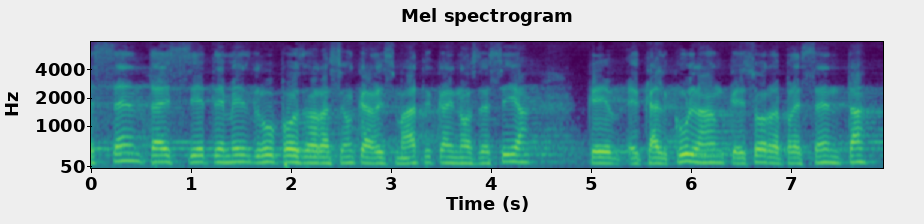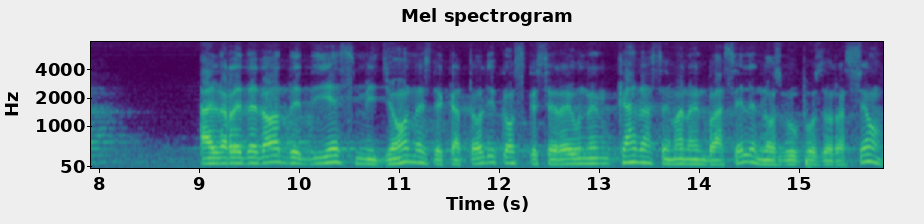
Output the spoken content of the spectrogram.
67 mil grupos de oración carismática y nos decía que eh, calculan que eso representa alrededor de 10 millones de católicos que se reúnen cada semana en Brasil en los grupos de oración.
